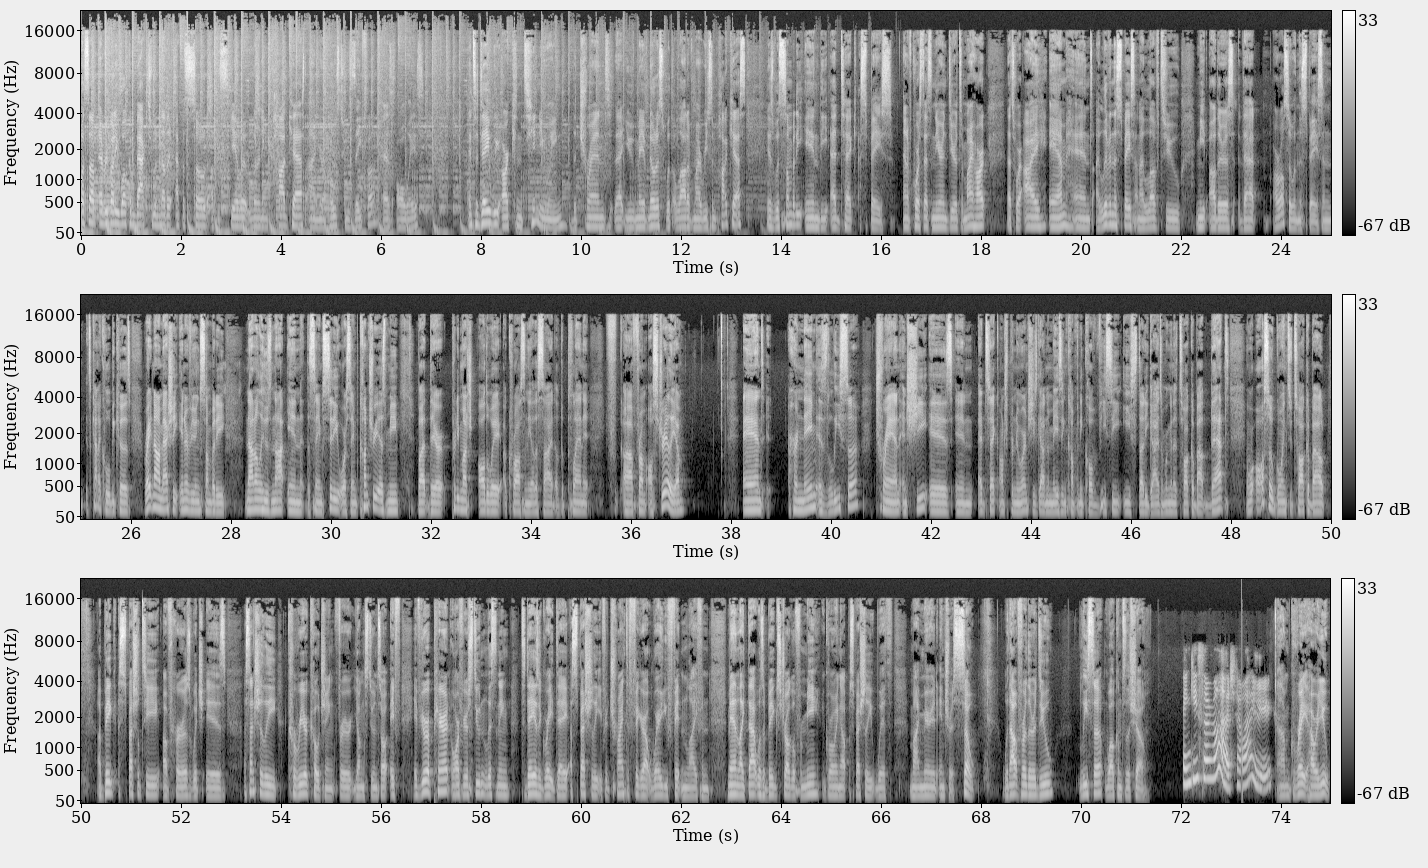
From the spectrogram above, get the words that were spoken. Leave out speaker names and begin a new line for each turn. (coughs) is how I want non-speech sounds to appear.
What's up, everybody? Welcome back to another episode of the Scalar Learning Podcast. I'm your host, Huzaifa, as always. And today we are continuing the trend that you may have noticed with a lot of my recent podcasts is with somebody in the edtech space. And of course, that's near and dear to my heart. That's where I am, and I live in this space, and I love to meet others that are also in this space. And it's kind of cool because right now I'm actually interviewing somebody not only who's not in the same city or same country as me, but they're pretty much all the way across on the other side of the planet uh, from Australia. And her name is Lisa Tran, and she is an edtech entrepreneur, and she's got an amazing company called VCE Study Guides, and we're going to talk about that. And we're also going to talk about a big specialty of hers, which is essentially career coaching for young students. So if if you're a parent or if you're a student listening, today is a great day, especially if you're trying to figure out where you fit in life. And man, like that was a big struggle for me growing up, especially with my myriad interests. So without further ado, Lisa, welcome to the show.
Thank you so much. How are you?
I'm great. How are you?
